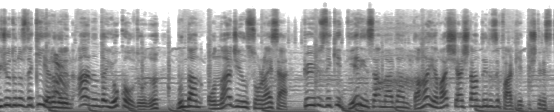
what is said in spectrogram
vücudunuzdaki yaraların anında yok olduğunu, bundan onlarca yıl sonraysa köyünüzdeki diğer insanlardan daha yavaş yaşlandığınızı fark etmiştiniz.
